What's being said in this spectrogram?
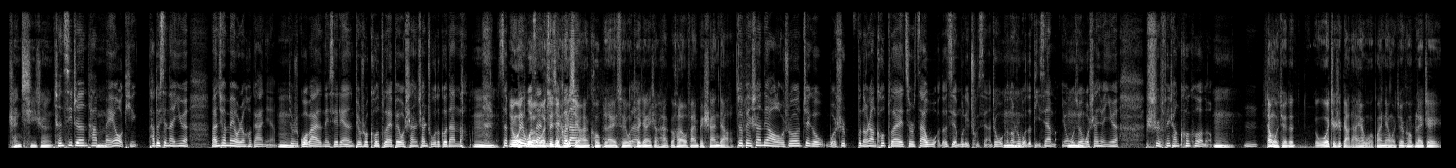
陈绮贞，陈绮贞她嗯没有听，他对现代音乐完全没有任何概念。嗯，就是国外的那些，连比如说 Coldplay 被我删删除的歌单的，嗯 在，因为被我我在你我自己的歌单很喜欢 Coldplay，所以我推荐了一首他的歌，后来我发现被删掉了。对被删掉了。我说这个我是不能让 Coldplay 就是在我的节目里出现，这我可能是嗯我的底线吧，因为我觉得嗯我筛选音乐是非常苛刻的。嗯，嗯但我觉得我只是表达一下我观点，我觉得嗯 Coldplay 这、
